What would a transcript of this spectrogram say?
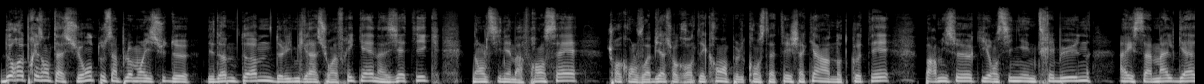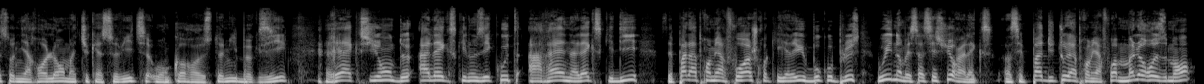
de représentation, tout simplement issu de, des dom-toms, de l'immigration africaine, asiatique, dans le cinéma français. Je crois qu'on le voit bien sur grand écran, on peut le constater chacun à notre côté. Parmi ceux qui ont signé une tribune, Aïssa Malga, Sonia Roland, Mathieu Kassovitz ou encore euh, Stomy Bugsy. Réaction de Alex qui nous écoute à Rennes. Alex qui dit, c'est pas la première fois, je crois qu'il y en a eu beaucoup plus. Oui, non, mais ça c'est sûr, Alex. Hein, C'est pas du tout la première fois. Malheureusement,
